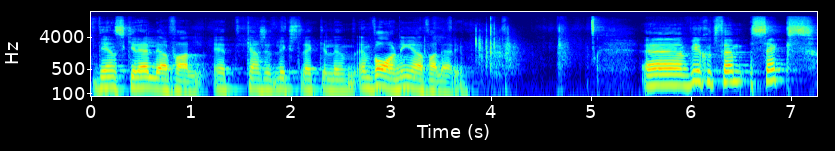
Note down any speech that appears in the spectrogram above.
det är en skräll i alla fall. Ett, kanske ett lyxstreck eller en, en varning i alla fall är det. Eh, V75 6.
